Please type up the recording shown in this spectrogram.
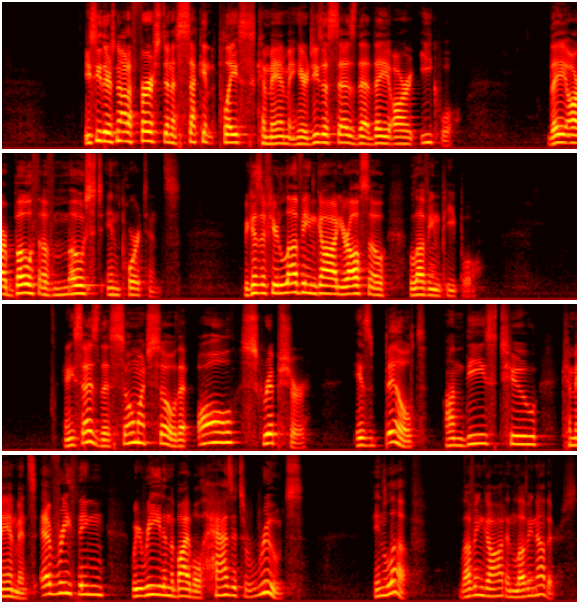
You see, there's not a first and a second place commandment here. Jesus says that they are equal, they are both of most importance. Because if you're loving God, you're also loving people. And he says this so much so that all Scripture is built on these two commandments. Everything we read in the Bible has its roots in love, loving God and loving others.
